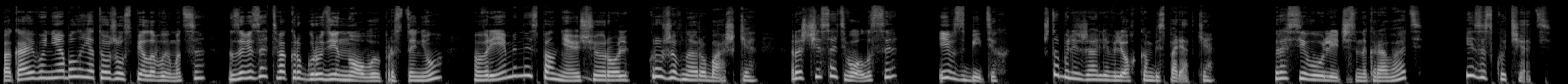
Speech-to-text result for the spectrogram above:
Пока его не было, я тоже успела вымыться, завязать вокруг груди новую простыню, временно исполняющую роль кружевной рубашки, расчесать волосы и взбить их, чтобы лежали в легком беспорядке. Красиво улечься на кровать и заскучать.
